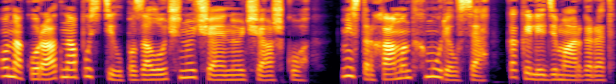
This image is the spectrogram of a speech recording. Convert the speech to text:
Он аккуратно опустил позолоченную чайную чашку. Мистер Хаммонд хмурился, как и леди Маргарет.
